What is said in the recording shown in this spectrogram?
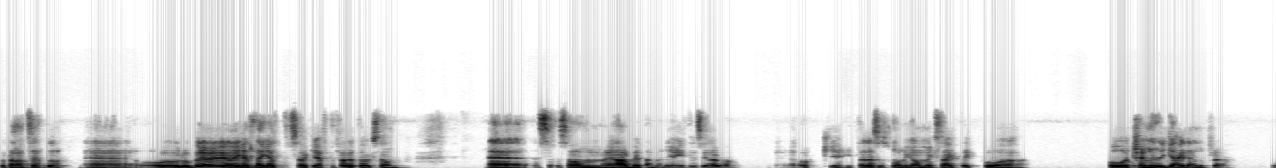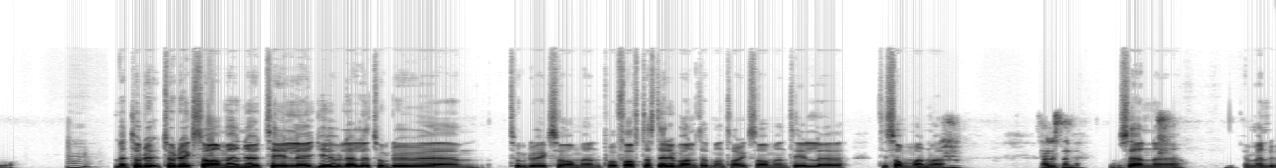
på ett annat sätt. Då. Och då började jag helt enkelt söka efter företag som, som arbetar med det jag är intresserad av och hittade så småningom Excitec på, på Traineeguiden tror jag. Mm. Men tog du, tog du examen nu till jul eller tog du, eh, tog du examen på, för oftast är det vanligt att man tar examen till, eh, till sommaren va? Mm. Ja det stämmer. Och sen, eh, men,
